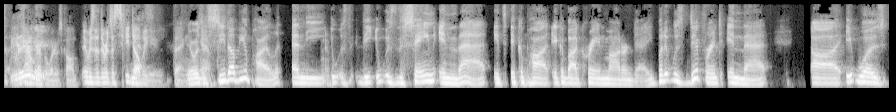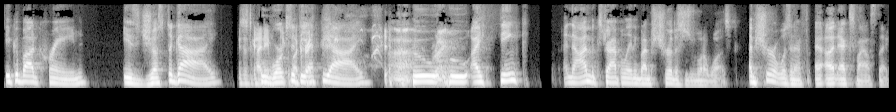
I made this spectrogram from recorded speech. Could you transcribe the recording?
i Really? can't remember what it was called it was there was a cw thing There was yeah. a CW pilot, and the Yeah. it was the it was the same in that it's Ichabod Ichabod Crane modern day, but it was different in that uh, it was Ichabod Crane is just a guy He's just a guy who named works at the Crane. FBI Uh, who right. who I think and now I'm extrapolating, but I'm sure this is what it was. I'm sure it was an F, an X Files thing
